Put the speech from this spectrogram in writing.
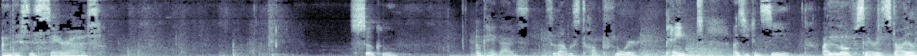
And this is Sarah's. So cool. Okay guys, so that was top floor paint. As you can see, I love Sarah's style.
